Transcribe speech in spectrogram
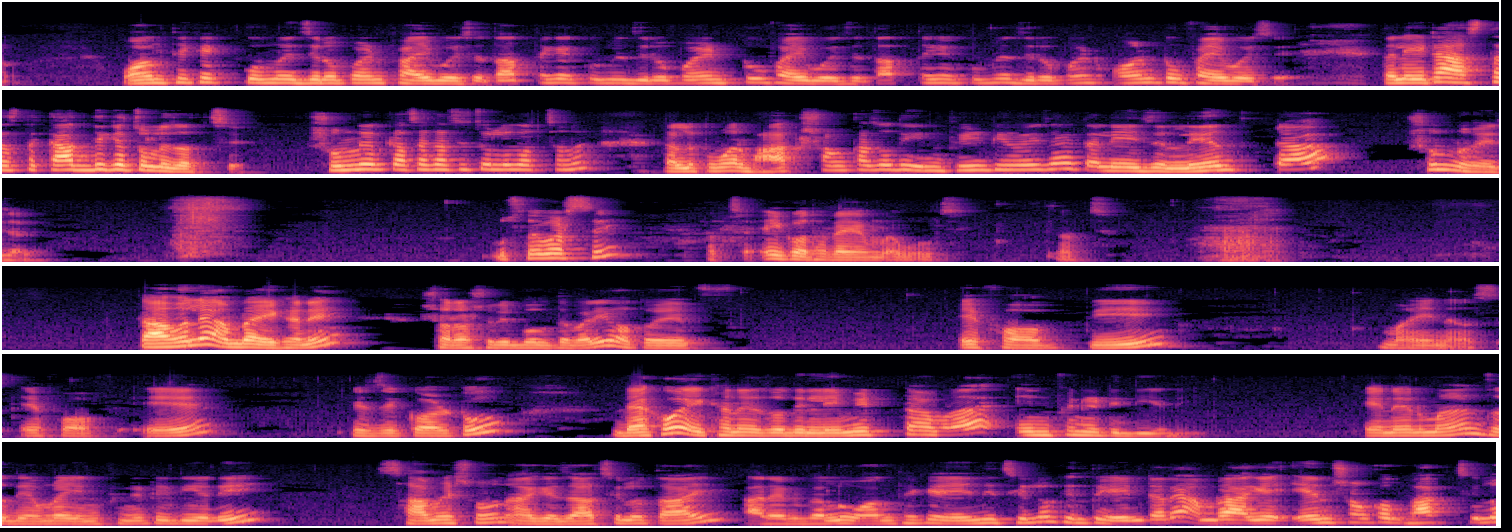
ওয়ান থেকে কমে জিরো পয়েন্ট ফাইভ হয়েছে, তার থেকে কমে জিরো পয়েন্ট টু ফাইভ হয়েছে, তার থেকে কমে zero point one two five হয়েছে। তাহলে এটা আস্তে আস্তে কার দিকে চলে যাচ্ছে? শূন্যের কাছাকাছি চলে যাচ্ছে না? তাহলে তোমার ভাগ সংখ্যা যদি ইনফিনিটি হয়ে যায়, তাহলে এই যে লেন্থটা শূন্য হয়ে যাবে। বুঝতে পারছি? আচ্ছা এই কথাটাই আমরা বলছি। আচ্ছা। তাহলে আমরা এখানে সরাসরি বলতে পারি, অতএব f of b minus f of a is equal to দেখো এখানে যদি লিমিটটা আমরা ইনফিনিটি দিয়ে দিই এন এর মান যদি আমরা ইনফিনিটি দিয়ে দিই সামেশন আগে যা ছিল তাই, আর এর ভ্যালু ওয়ান থেকে এনই ছিল, কিন্তু এনটারে আমরা আগে এন সংখ্যক ভাগ ছিল,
